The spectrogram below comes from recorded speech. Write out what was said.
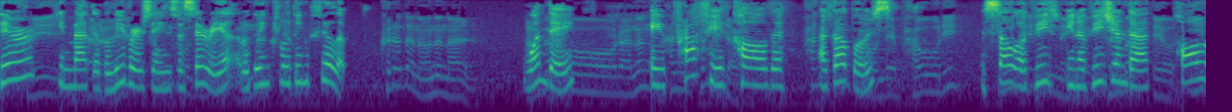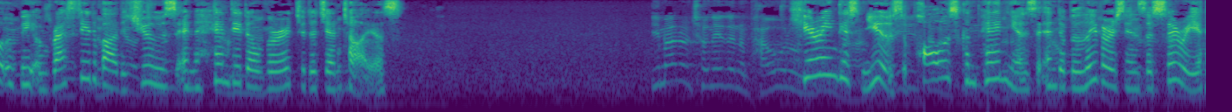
There, he met the believers in Caesarea, including Philip. One day, a prophet called Agabus saw a vis- in a vision that Paul would be arrested by the Jews and handed over to the Gentiles. Hearing this news, Paul's companions and the believers in Caesarea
